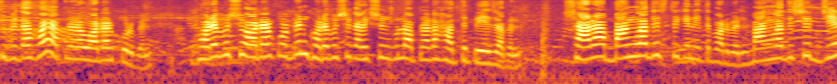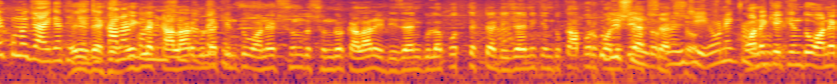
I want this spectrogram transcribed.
সুবিধা হয় আপনারা অর্ডার করবেন। ঘরে বসে অর্ডার করবেন ঘরে বসে কালেকশনগুলো আপনারা হাতে পেয়ে যাবেন। সারা বাংলাদেশ থেকে নিতে পারবেন। বাংলাদেশের যে কোনো জায়গা থেকে যে কালার এগুলা কালারগুলো কিন্তু অনেক সুন্দর সুন্দর কালার এই ডিজাইনগুলো প্রত্যেকটা ডিজাইনই কিন্তু কাপড় কোয়ালিটি সুন্দর, একশো একশো। জি, অনেক অনেকে কিন্তু অনেক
